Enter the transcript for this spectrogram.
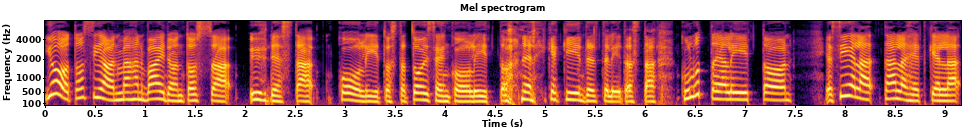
Joo, tosiaan mähän vaidon tuossa yhdestä K-liitosta toiseen K-liittoon, eli kiinteistöliitosta kuluttajaliittoon. Ja siellä tällä hetkellä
